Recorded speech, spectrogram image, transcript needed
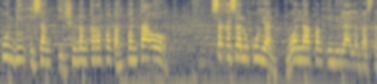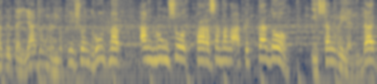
kundi isang isyu ng karapatang pantao. Sa kasalukuyan, wala pang inilalabas na detalyadong relocation roadmap ang lungsod para sa mga apektado. Isang realidad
